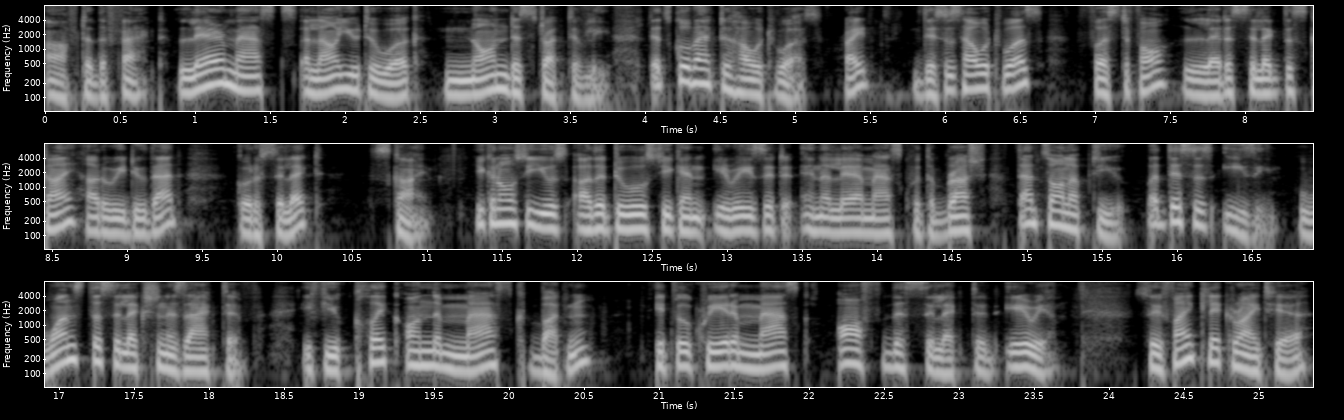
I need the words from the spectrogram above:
after the fact. Layer masks allow you to work non-destructively. Let's go back to how it was, right? This is how it was. First of all, let us select the sky. How do we do that? Go to select, sky. You can also use other tools. You can erase it in a layer mask with a brush. That's all up to you. But this is easy. Once the selection is active, if you click on the mask button, it will create a mask of the selected area. So if I click right here,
